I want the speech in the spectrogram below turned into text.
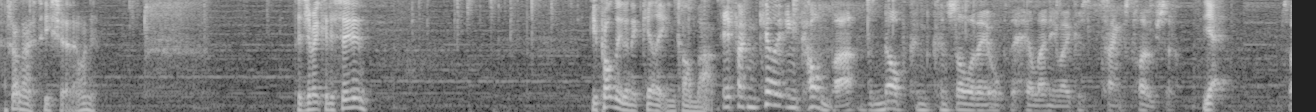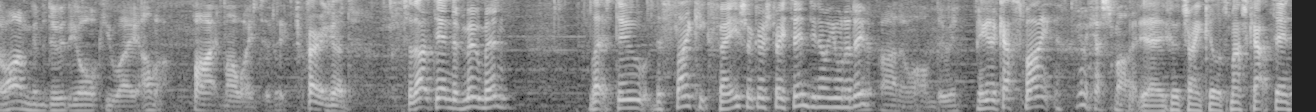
It's got a nice t-shirt though, hasn't it? Did you make a decision? You're probably going to kill it in combat. If I can kill it in combat, the nob can consolidate up the hill anyway because the tank's closer. Yeah, So I'm going to do it the Orky way. I'm going to fight my way to victory. very good. So that's the end of movement. Let's do the psychic phase. So go straight in. Do you know what you want to do? I know what I'm doing. You're going to cast smite. I'm going to cast Smite. Yeah, he's going to try and kill the smash captain.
